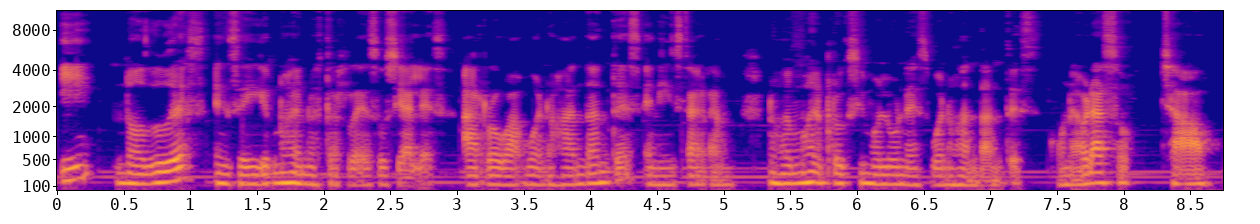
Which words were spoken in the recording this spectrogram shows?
y no dudes en seguirnos en nuestras redes sociales, arroba buenos andantes en Instagram. Nos vemos el próximo lunes, buenos andantes. Un abrazo, chao.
